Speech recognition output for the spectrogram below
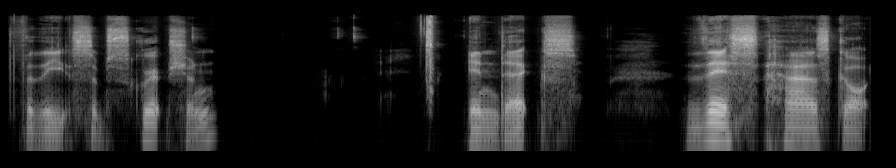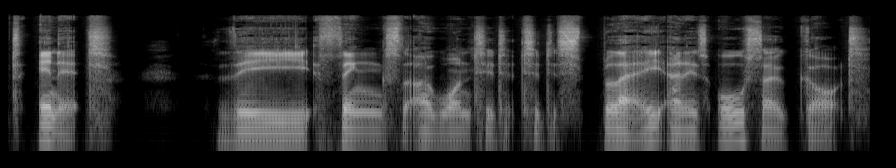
for the subscription index. This has got in it the things that I wanted to display and it's also got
